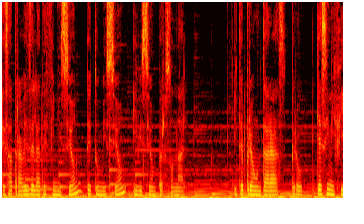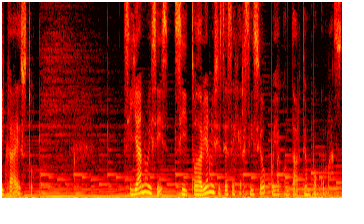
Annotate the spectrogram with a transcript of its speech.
es a través de la definición de tu misión y visión personal. Y te preguntarás, pero ¿qué significa esto? Si ya no hiciste, si todavía no hiciste ese ejercicio, voy a contarte un poco más.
